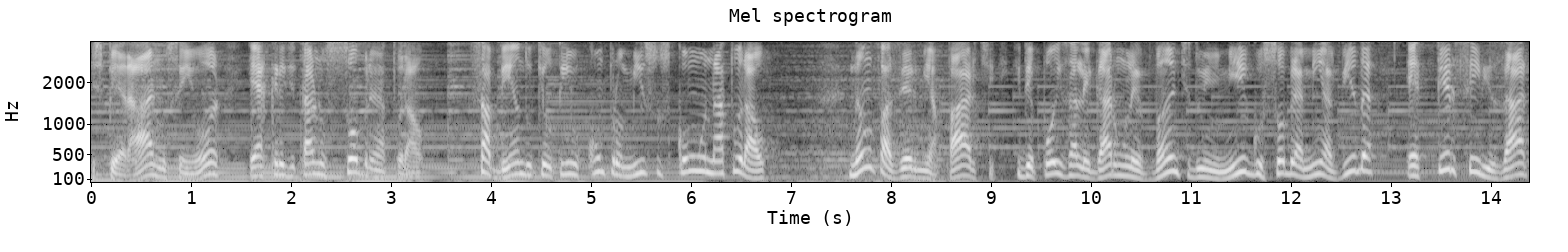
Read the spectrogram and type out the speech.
Esperar no Senhor é acreditar no sobrenatural, sabendo que eu tenho compromissos com o natural não fazer minha parte e depois alegar um levante do inimigo sobre a minha vida é terceirizar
